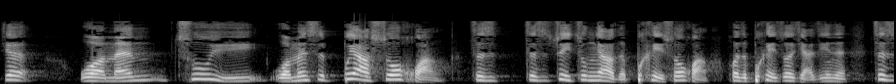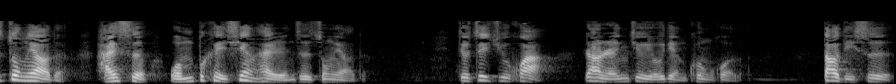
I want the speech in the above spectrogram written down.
就我们出于我们是不要说谎，这是。这是最重要的，不可以说谎，或者不可以做假见证，这是重要的。还是我们不可以陷害人，这是重要的。就这句话，让人就有点困惑了。到底是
